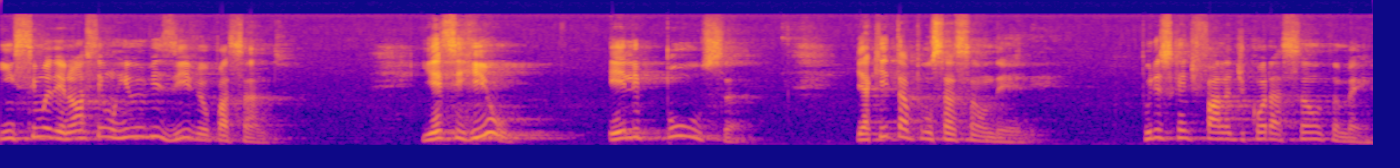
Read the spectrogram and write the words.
E em cima de nós tem um rio invisível passando. E esse rio, ele pulsa. E aqui está a pulsação dele. Por isso que a gente fala de coração também.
